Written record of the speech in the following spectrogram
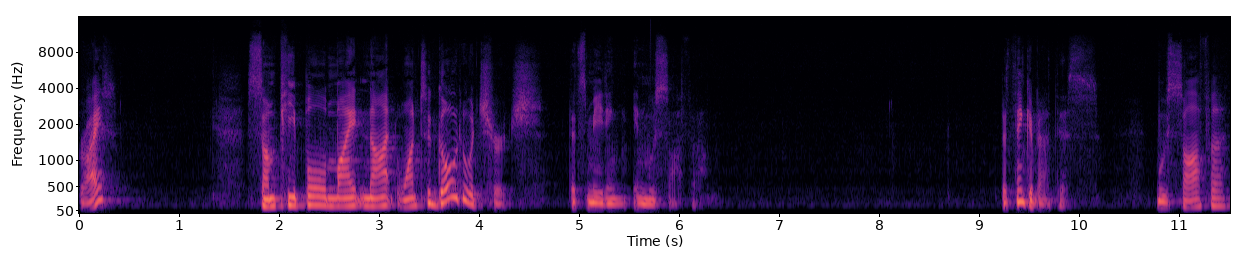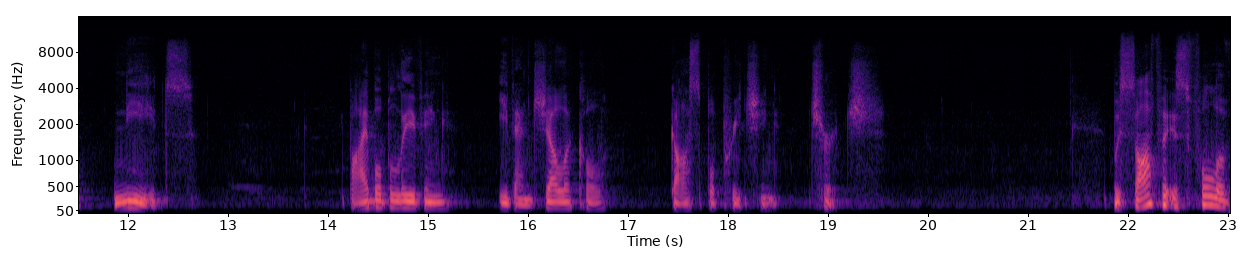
right? Some people might not want to go to a church that's meeting in Musafa. But think about this Musafa needs Bible believing, evangelical, gospel preaching church. Musafa is full of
